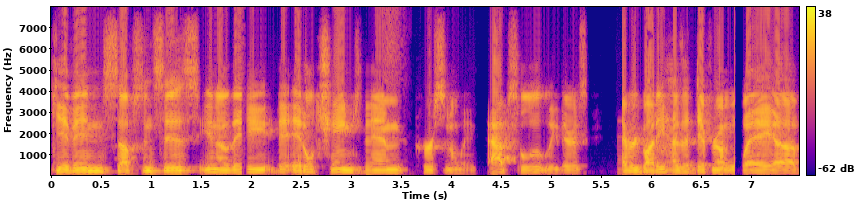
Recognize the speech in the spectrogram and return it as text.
given substances, you know, they, they it'll change them personally. Absolutely, there's everybody has a different way of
